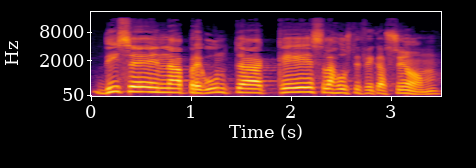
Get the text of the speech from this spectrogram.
dice en la pregunta, ¿qué es la justificación?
